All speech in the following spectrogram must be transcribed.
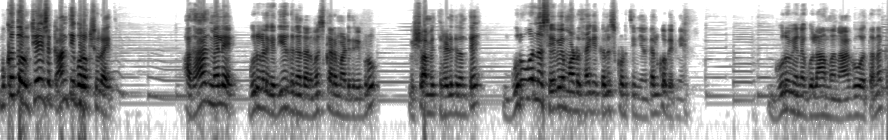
ಮುಖದಲ್ಲಿ ವಿಶೇಷ ಕಾಂತಿ ಬರೋಕ್ ಶುರು ಆಯ್ತು. ಅದಾದ್ಮೇಲೆ ಗುರುಗಳಿಗೆ ದೀರ್ಘದಂಡ ನಮಸ್ಕಾರ ಮಾಡಿದ್ರು ಇಬ್ರು. ವಿಶ್ವಾಮಿತ್ರ ಹೇಳಿದ್ರಂತೆ ಗುರುವನ್ನ ಸೇವೆ ಮಾಡೋದು ಹೇಗೆ ಕಲಿಸ್ಕೊಡ್ತೀನಿ ನೀನು ಕಲ್ಕೋಬೇಕು ನೀನು ಗುರುವಿನ ಗುಲಾಮನಾಗುವ ತನಕ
